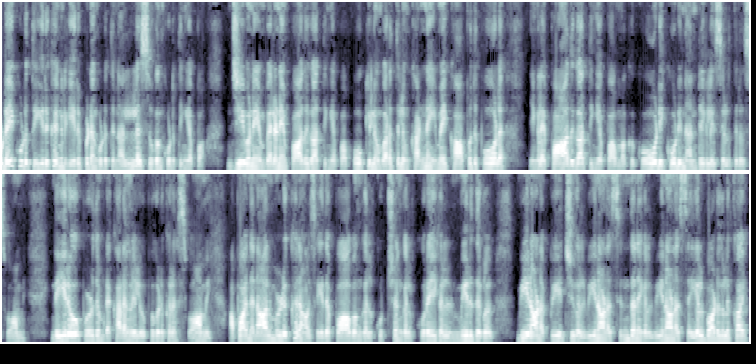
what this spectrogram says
உடை கொடுத்து இருக்க எங்களுக்கு இருப்பிடம் கொடுத்து நல்ல சுகம் கொடுத்தீங்கப்பா. ஜீவனையும் பலனையும் பாதுகாத்தீங்கப்பா. போக்கிலும் வரத்திலும் கண்ணை இமை காப்பது போல எங்களை பாதுகாத்தீங்கப்பா. உமக்கு கோடி கோடி நன்றிகளை செலுத்துகிற சுவாமி. இந்த இரவு பொழுது நம்முடைய கரங்களில் ஒப்பு கொடுக்கிற சுவாமி. அப்பா இந்த நாள் முழுக்க நாங்கள் செய்த பாவங்கள் குற்றங்கள் குறைகள் மீறுதல்கள் வீணான பேச்சுகள் வீணான சிந்தனைகள் வீணான செயல்பாடுகளுக்காய்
